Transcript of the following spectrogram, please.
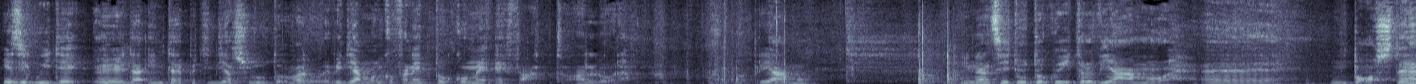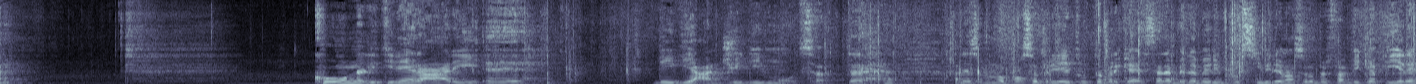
eseguite eh, da interpreti di assoluto valore. Vediamo il cofanetto come è fatto. Allora, apriamo. Innanzitutto qui troviamo eh, un poster con gli itinerari eh, dei viaggi di Mozart. Adesso non lo posso aprire tutto perché sarebbe davvero impossibile, ma solo per farvi capire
